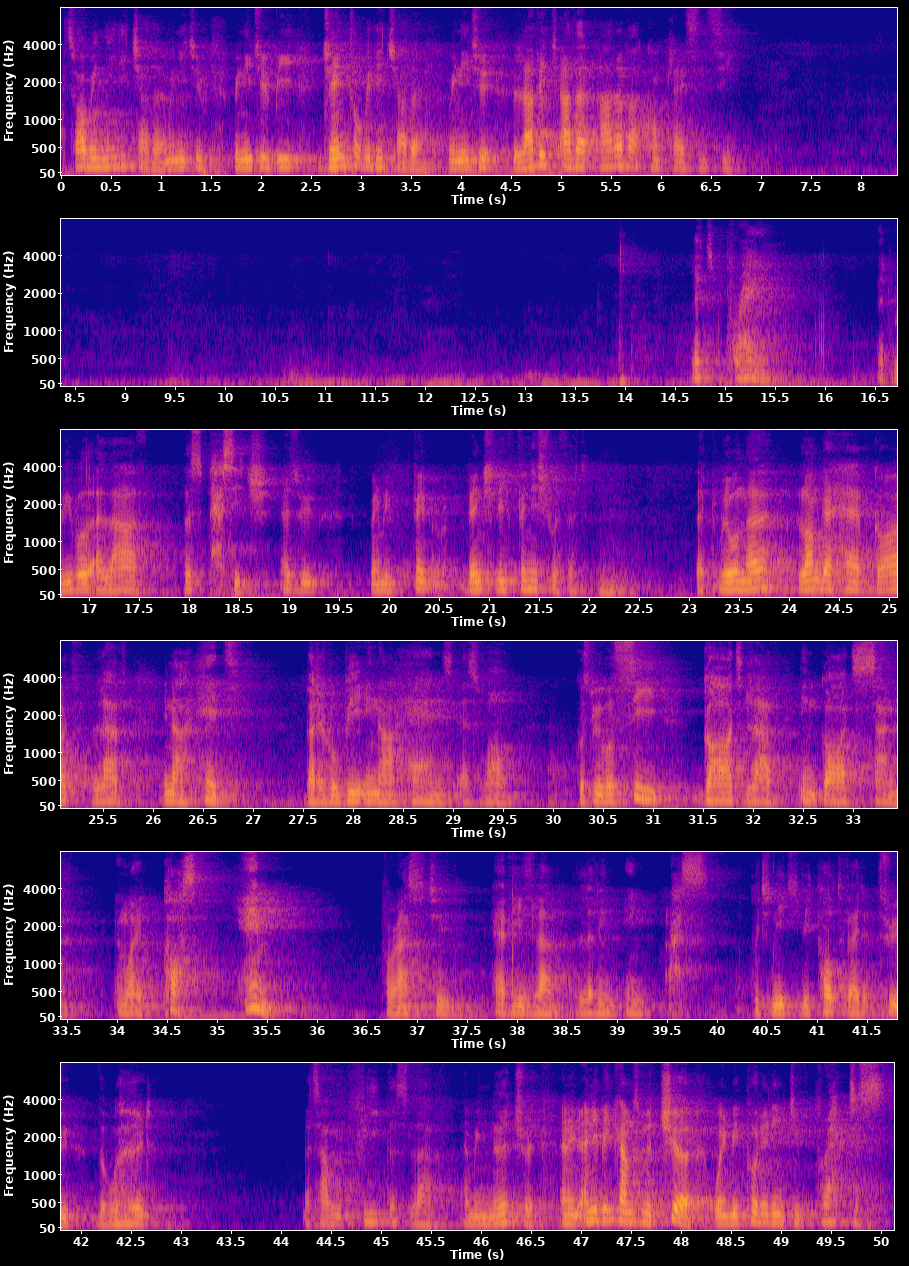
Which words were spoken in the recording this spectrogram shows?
That's why we need each other. We need, to, we need to be gentle with each other. We need to love each other out of our complacency. Let's pray that we will allow this passage as we when we eventually finish with it, that we will no longer have God's love in our heads, but it will be in our hands as well. Because we will see God's love in God's Son and what it cost Him for us to have His love living in us, which needs to be cultivated through the Word. That's how we feed this love and we nurture it. And it only becomes mature when we put it into practice.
